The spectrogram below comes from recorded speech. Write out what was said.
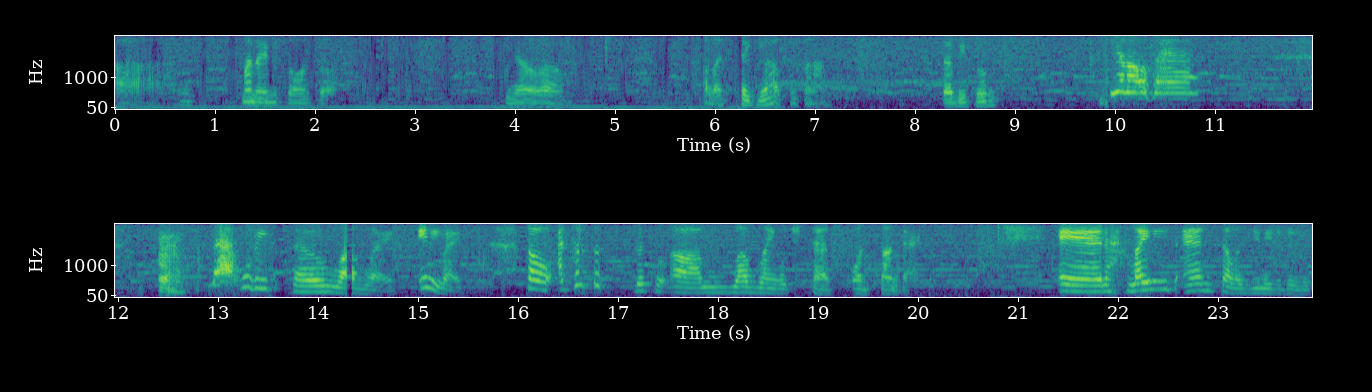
Uh, my name is so and so. You know, um, I'd like to take you out sometime. That'd be cool. You know what I'm saying? that would be so lovely. Anyway, so I took this this um, love language test on Sunday. And ladies and fellas, you need to do this.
